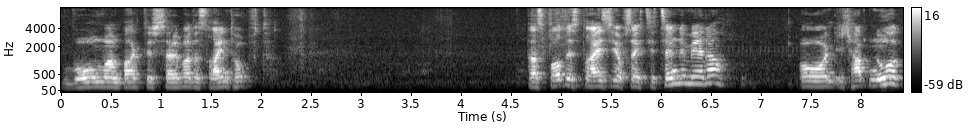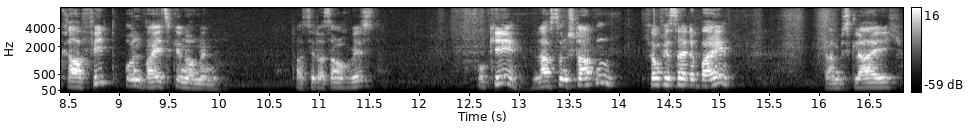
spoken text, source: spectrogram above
wo man praktisch selber das reintupft. Das Board ist 30 auf 60 cm und ich habe nur Graphit und Weiß genommen, dass ihr das auch wisst. Okay, lasst uns starten. Ich hoffe, ihr seid dabei. Dann bis gleich.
